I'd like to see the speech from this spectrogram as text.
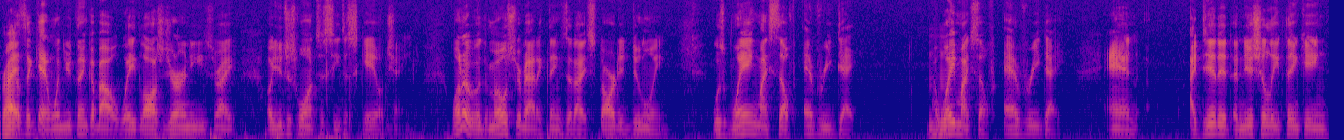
Right. Because again, when you think about weight loss journeys, right, or you just want to see the scale change. One of the most dramatic things that I started doing was weighing myself every day. I Mhm. weigh myself every day. And I did it initially thinking,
